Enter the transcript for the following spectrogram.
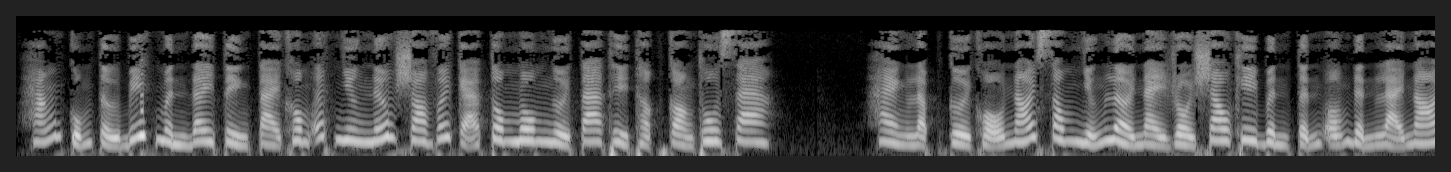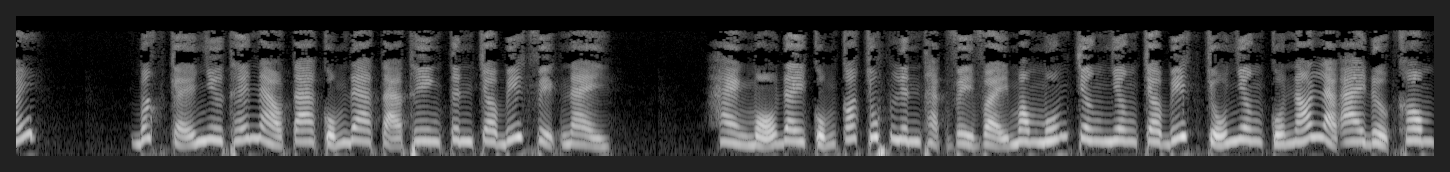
Hắn cũng tự biết mình đây tiền tài không ít nhưng nếu so với cả tôn môn người ta thì thật còn thua xa. Hàng lập cười khổ nói xong những lời này rồi sau khi bình tĩnh ổn định lại nói. Bất kể như thế nào ta cũng đa tạ thiên tinh cho biết việc này. Hàng mổ đây cũng có chút linh thạch vì vậy mong muốn chân nhân cho biết chủ nhân của nó là ai được không?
